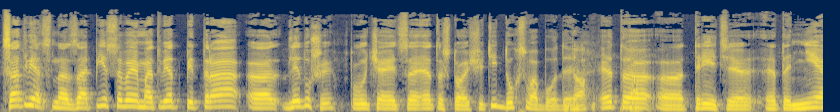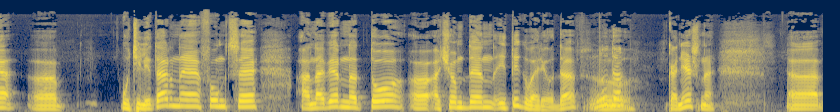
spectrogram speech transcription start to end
Соответственно, записываем ответ Петра э, для души. Получается, это что? Ощутить дух свободы. Да, Это э, третье. Это не э, утилитарная функция, а, наверное, то, э, о чем Дэн и ты говорил, да? Ну да. конечно. А,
